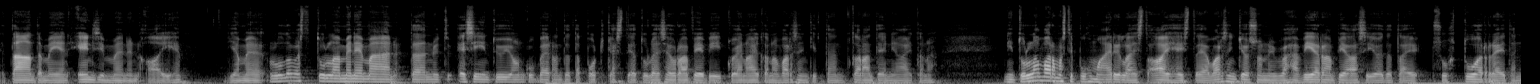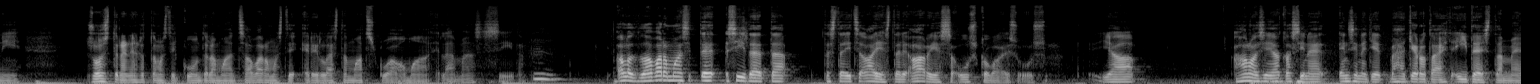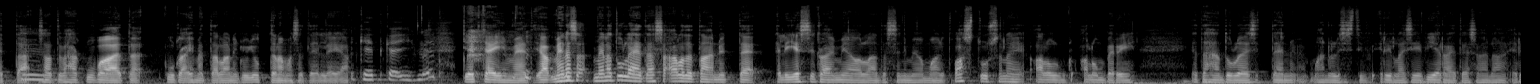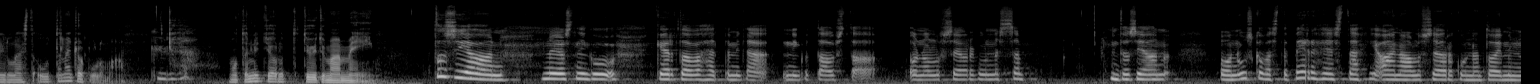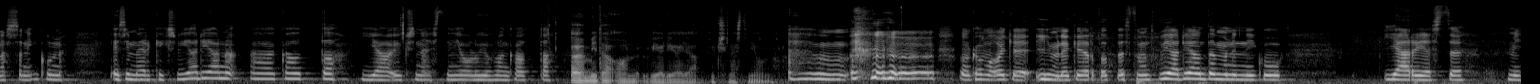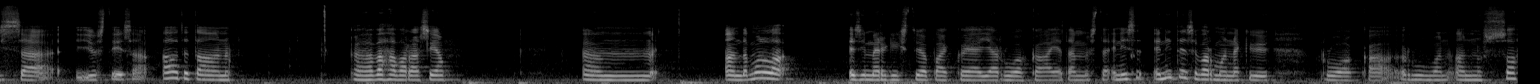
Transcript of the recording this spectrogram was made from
Ja tämä on tämä meidän ensimmäinen aihe. Ja me luultavasti tullaan menemään, tämä nyt esiintyy jonkun verran tätä podcastia, tulee seuraavien viikkojen aikana, varsinkin tämän karanteenin aikana, niin tullaan varmasti puhumaan erilaisista aiheista, ja varsinkin jos on niin vähän vieraampia asioita tai suht tuoreita, niin suosittelen ehdottomasti kuuntelemaan, että saa varmasti erilaista matskua omaa elämäänsä siitä. Mm. Aloitetaan varmaan sitten siitä, että tästä itse aiheesta, eli arjessa uskovaisuus. Ja haluaisin jakaa siinä ensinnäkin, että vähän kerrotaan ehkä itsestämme, että mm. saatte vähän kuvaa, että kuka ihme täällä on niin juttelemassa teille ja Ketkä ihmeet? ketkä ihmeet. Ja meillä, meillä tulee tässä, aloitetaan nyt, eli Jessica ja minä ollaan tässä nimenomaan nyt vastuussa näin alun, alun perin. Ja tähän tulee sitten mahdollisesti erilaisia vieraita ja saadaan erilaista uutta näkökulmaa. Kyllä. Mutta nyt joudutte tyytymään meihin. Tosiaan, no jos niinku kertoo vähän, että mitä niinku taustaa on ollut seurakunnassa, tosiaan on uskovasta perheestä ja aina ollut seurakunnan toiminnassa niin kun esimerkiksi Viadian kautta ja yksinäisten joulujuhlan kautta. Öö, mitä on Viedia ja yksinäisten joulujuhla? Onko mä oikein ihminen kertoa tästä, mutta Viadia on tämmöinen niinku järjestö, missä justiinsa autetaan vähävaraisia äm, antamalla esimerkiksi työpaikkoja ja ruokaa ja tämmöistä. Enis- Eniten se varmaan näkyy ruoka, ruoan annossa.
